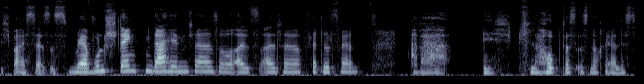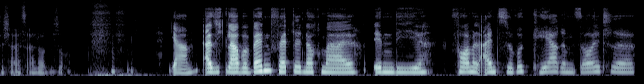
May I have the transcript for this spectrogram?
ich weiß ja, es ist mehr Wunschdenken dahinter, so als alter Vettel-Fan. Aber ich glaube, das ist noch realistischer als Alonso. ja, also ich glaube, wenn Vettel nochmal in die Formel 1 zurückkehren sollte,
